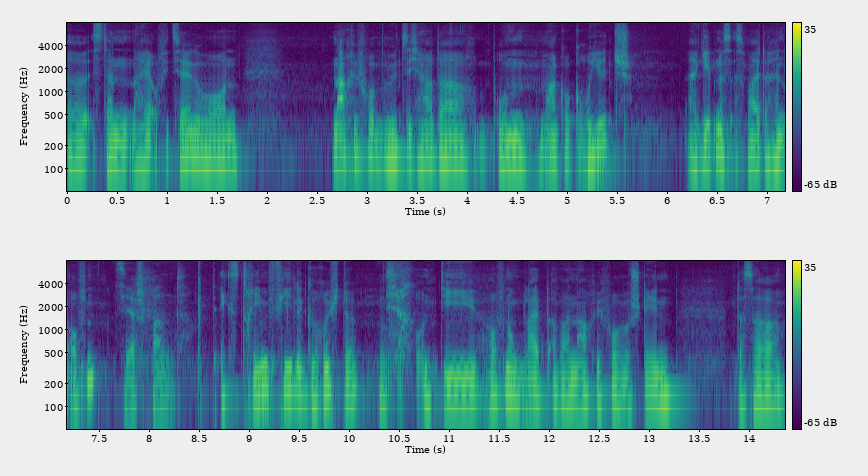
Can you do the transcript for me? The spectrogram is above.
Äh, ist dann nachher offiziell geworden. Nach wie vor bemüht sich Hertha um Marco Grujic. Ergebnis ist weiterhin offen. Sehr spannend. Es gibt extrem viele Gerüchte. Ja. Und die Hoffnung bleibt aber nach wie vor bestehen, dass er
